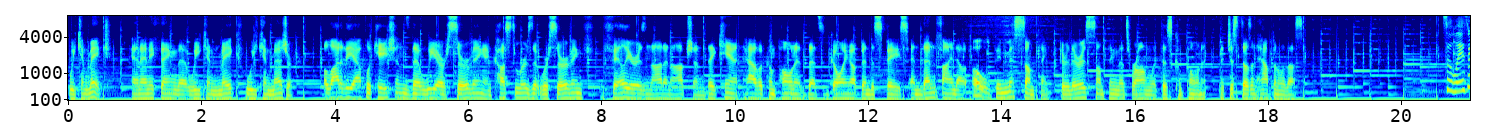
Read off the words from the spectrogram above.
we can make. And anything that we can make, we can measure a lot of the applications that we are serving and customers that we're serving, failure is not an option. They can't have a component that's going up into space and then find out, oh, they missed something, or there is something that's wrong with this component. It just doesn't happen with us. So laser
